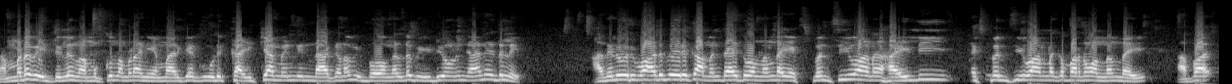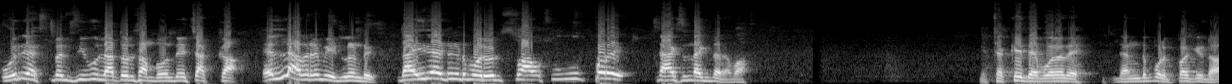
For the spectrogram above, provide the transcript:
നമ്മുടെ വീട്ടിൽ നമുക്കും നമ്മുടെ അനിയന്മാർക്കെ കൂടി കഴിക്കാൻ വേണ്ടി ഉണ്ടാക്കണ വിഭവങ്ങളുടെ വീഡിയോ ആണ് ഞാൻ ഇടൽ. അതിൽ ഒരുപാട് പേര് കമന്റ് ആയിട്ട് വന്നിട്ടുണ്ടായി. എക്സ്പെൻസീവ് ആണ് ഹൈലി എക്സ്പെൻസീവ് ആണെന്നൊക്കെ പറഞ്ഞ് വന്നിട്ടുണ്ടായി. അപ്പൊ ഒരു എക്സ്പെൻസീവും ഇല്ലാത്ത ഒരു സംഭവം ചക്ക. എല്ലാവരുടെയും വീട്ടിലുണ്ട്. ധൈര്യമായിട്ട് ഇങ്ങോട്ട് പോരും. ഒരു സൂപ്പർ സ്നാക്സ് ഉണ്ടാക്കി തരാം. വാ. ചക്ക ഇതേപോലെ അതെ രണ്ട് പൊളിപ്പാക്കിട്ടാ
